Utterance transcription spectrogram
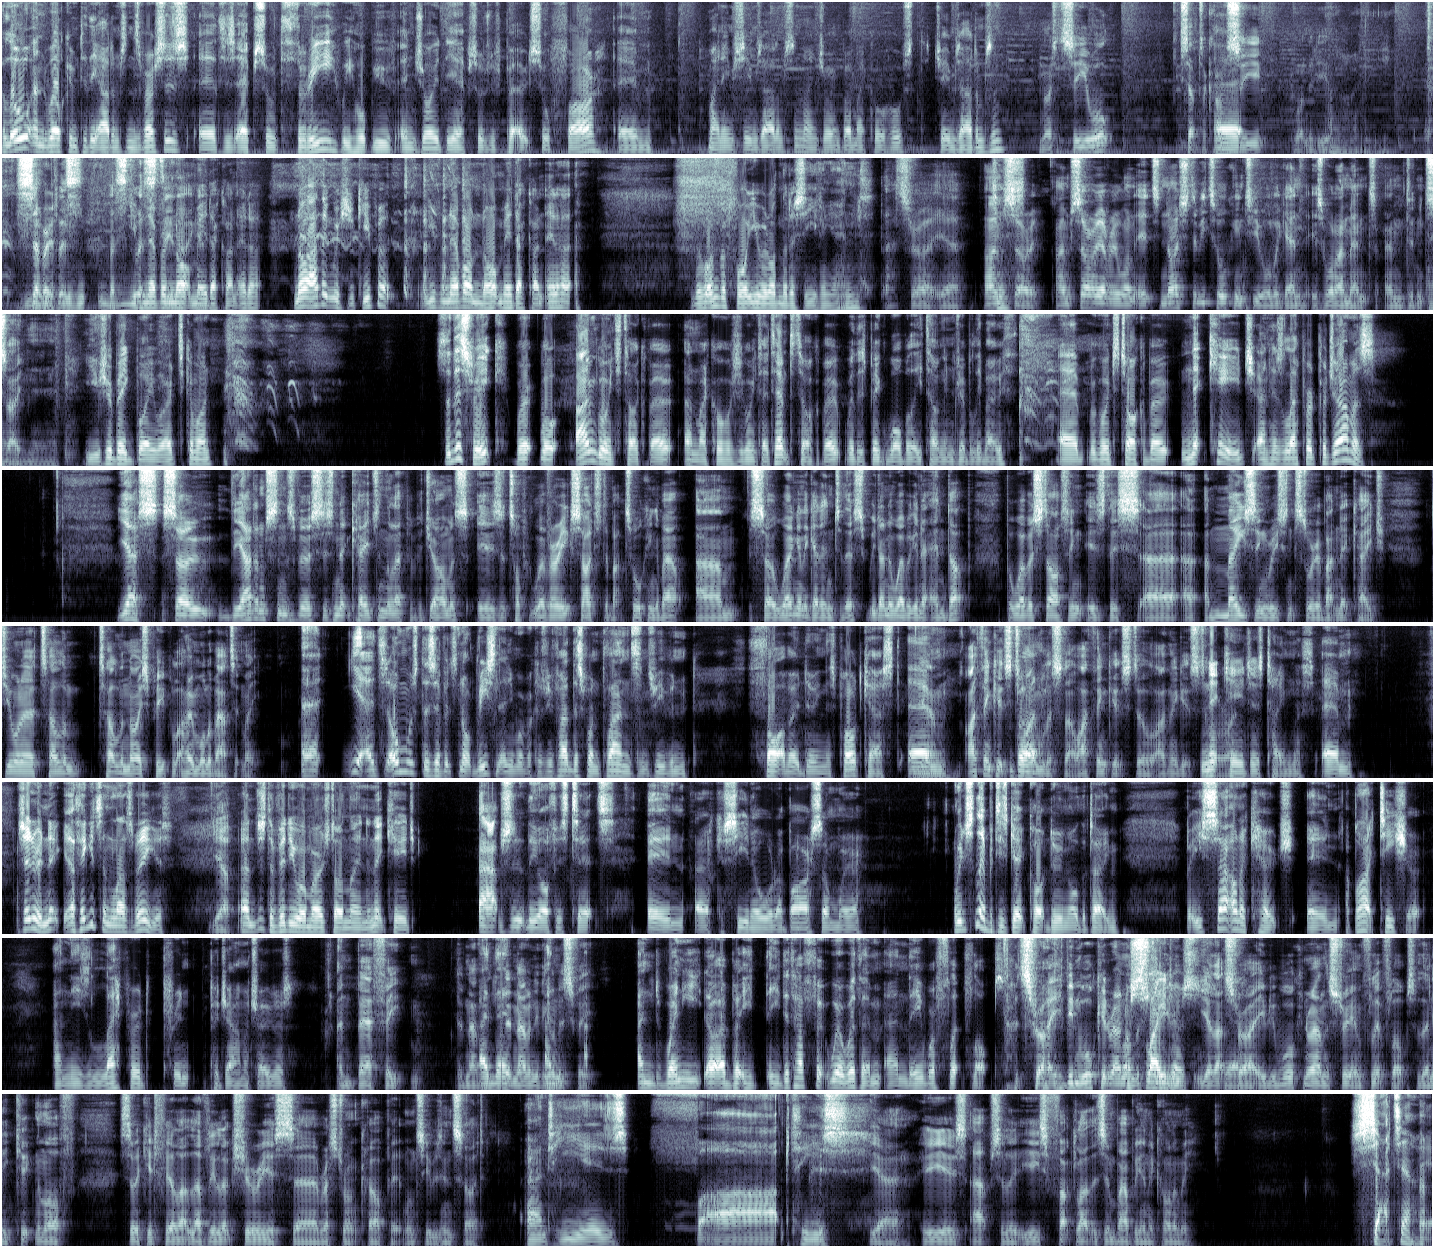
Hello and welcome to the Adamsons Versus. Uh, this is episode three. We hope you've enjoyed the episodes we've put out so far. Um, my name's James Adamson. I'm joined by my co-host James Adamson. Nice to see you all. Except I can't Uh, see you. What an idiot. Sorry, let's, you've let's, you've let's never not made a cunt of that. No, I think we should keep it. You've never not made a cunt of that. The one before you were on the receiving end. That's right, yeah. I'm Just- sorry. I'm sorry, everyone. It's nice to be talking to you all again, is what I meant and didn't say. Use your big boy words. Come on. so this week, we're well, I'm going to talk about, and my co-host is going to attempt to talk about, with his big wobbly tongue and dribbly mouth. um, we're going to talk about Nic Cage and his leopard pajamas. Yes, so the Adamsons versus Nic Cage and the Leopard Pajamas is a topic we're very excited about talking about. Um, so we're going to get into this. We don't know where we're going to end up, but where we're starting is this uh, amazing recent story about Nic Cage. Do you want to tell them, tell the nice people at home all about it, mate? Uh, yeah, it's almost as if it's not recent anymore because we've had this one planned since we even thought about doing this podcast. Um, Yeah. I think it's timeless, though. I think it's still. I think it's still Nic alright. Cage is timeless. Um, so anyway, Nic, I think it's in Las Vegas. Yeah, And just a video emerged online of Nic Cage absolutely off his tits in a casino or a bar somewhere, which celebrities get caught doing all the time. But he sat on a couch in a black t shirt and these leopard print pajama trousers. and bare feet. Didn't have And then- didn't have anything on his feet. And when he, uh, but he, he did have footwear with him, and they were flip flops. That's right. He'd been walking around Or on the sliders. street. Yeah, that's Yeah. right. He'd be walking around the street in flip flops, but then he'd kick them off so he could feel that lovely, luxurious uh, restaurant carpet once he was inside. And he is fucked. He's Yeah, he is absolutely. He's fucked like the Zimbabwean economy. Shut up. um,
